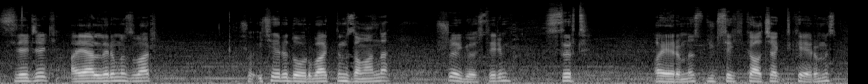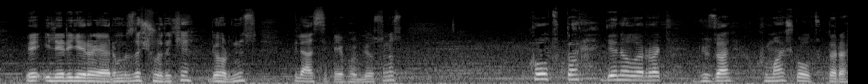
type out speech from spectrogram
silecek ayarlarımız var. Şu içeri doğru baktığım zaman da şuraya göstereyim. Sırt ayarımız, yükseklik alçaklık ayarımız ve ileri geri ayarımız da şuradaki gördüğünüz plastikle yapabiliyorsunuz. Koltuklar genel olarak güzel kumaş koltuklara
